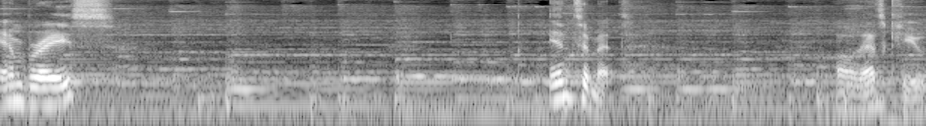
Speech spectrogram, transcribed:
Embrace. Intimate. Oh, that's cute.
